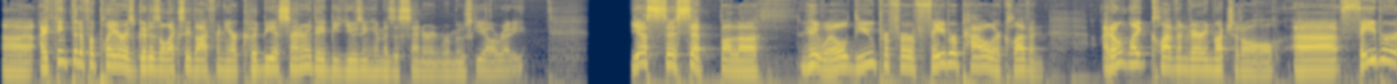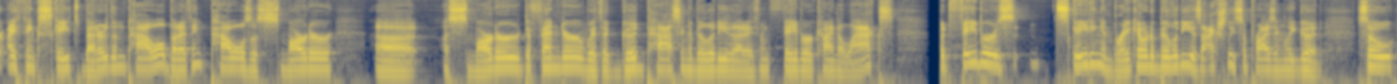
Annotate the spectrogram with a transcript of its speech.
Uh, I think that if a player as good as Alexi Lafreniere could be a center, they'd be using him as a center in Rimouski already. Yes, Seppala. Hey, Will, do you prefer Faber, Powell, or Kleven? I don't like Kleven very much at all. Uh, Faber, I think, skates better than Powell, but I think Powell's a smarter, uh, a smarter defender with a good passing ability that I think Faber kind of lacks. But Faber's skating and breakout ability is actually surprisingly good. So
